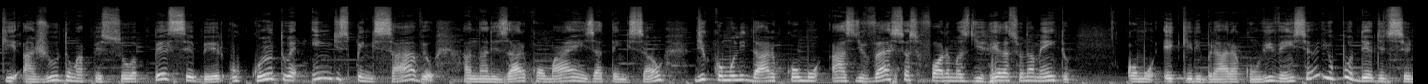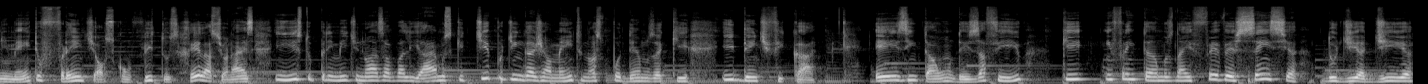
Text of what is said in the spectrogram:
que ajudam a pessoa a perceber o quanto é indispensável analisar com mais atenção de como lidar com as diversas formas de relacionamento como equilibrar a convivência e o poder de discernimento frente aos conflitos relacionais, e isto permite nós avaliarmos que tipo de engajamento nós podemos aqui identificar. Eis então um desafio que enfrentamos na efervescência do dia a dia,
